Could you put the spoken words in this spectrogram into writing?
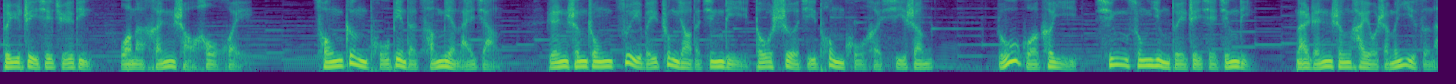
对于这些决定，我们很少后悔。从更普遍的层面来讲，人生中最为重要的经历都涉及痛苦和牺牲。如果可以轻松应对这些经历，那人生还有什么意思呢？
